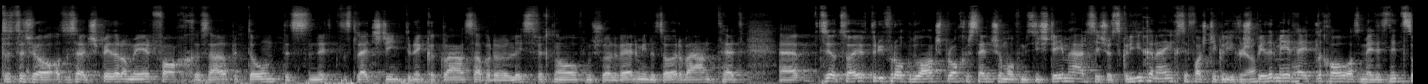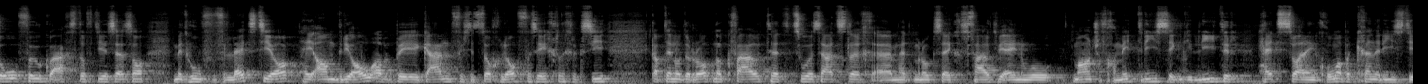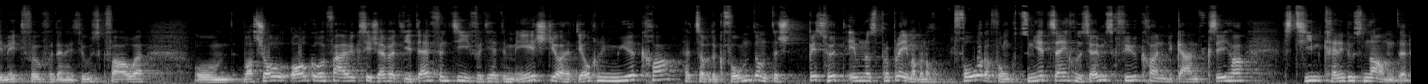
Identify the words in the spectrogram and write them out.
Das ist ja, also das hat der Spieler auch mehrfach selber betont, das nicht das letzte Interview nicht gelesen, aber er liest vielleicht noch, auf Joel Wermin so erwähnt hat. Äh, das sind ja zwei, drei Fragen, die du angesprochen hast, sind schon mal vom System her, es ist ja das Gleiche eigentlich, es sind fast die gleichen ja. Spieler mehrheitlich auch, also wir haben jetzt nicht so viel gewechselt auf diese Saison, mit Haufen Verletzte, ja, haben andere auch, aber bei Genf ist es jetzt doch ein bisschen offensichtlicher gewesen. Ich glaube, dann, wo der Rob noch gefällt hat, zusätzlich, ähm, hat man auch gesagt, es fehlt wie einer, der die Mannschaft mitreißen kann, die Leader hat es zwar eigentlich gekommen, aber keiner reißt die mit, viele von denen sind ausgefallen. Und was schon auch auffällig war, ist eben die Defensive, die hat im ersten Jahr hat die auch ein bisschen Mühe gehabt, hat es aber gefunden und das ist bis heute immer noch das Problem. Aber noch vorher funktioniert es eigentlich und ich habe immer das Gefühl, gehabt, ich gerne gesehen habe, das Team kennt nicht auseinander.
